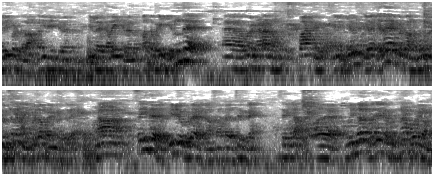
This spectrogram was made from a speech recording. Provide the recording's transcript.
வெளிப்படுத்தலாம். கவிதை திறன் இல்ல கதை திறன் மற்றபடி எந்த ஒரு நடனம் பாட்டு இல்லை எது- எ- இருக்கட்டும் அந்த மூணு நிமிஷத்தை நான் இப்படிதான் பயன்படுத்துகிறேன் நான் செய்த வீடியோ கூட நான் சாப்பிட்டா வச்சிருக்கிறேன். சரிங்களா? அதை முடிந்தால் ப்ரொஜெக்ட் இருந்துச்சுன்னா போட்டுக்கலாம்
